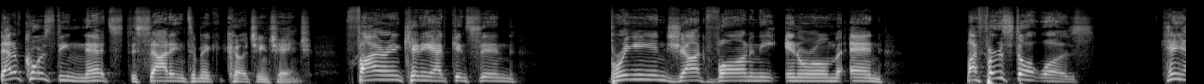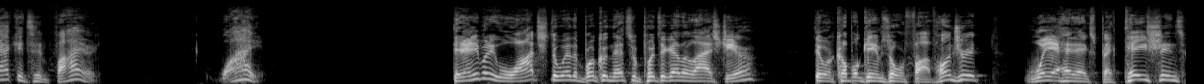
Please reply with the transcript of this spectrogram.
That, of course, the Nets deciding to make a coaching change, firing Kenny Atkinson bringing in Jacque Vaughn in the interim. And my first thought was Kenny Atkinson fired. Why? Did anybody watch the way the Brooklyn Nets were put together last year? There were a couple games over 500, way ahead of expectations.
